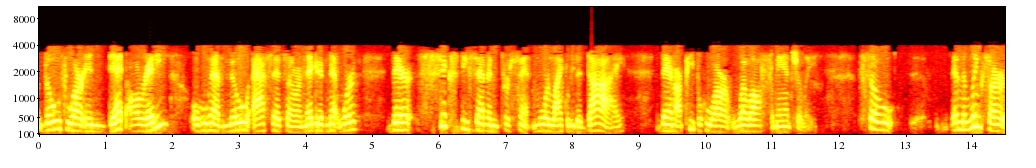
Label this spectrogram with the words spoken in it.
those who are in debt already or who have no assets or a negative net worth, they're 67% more likely to die than are people who are well off financially. So, and the links are,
